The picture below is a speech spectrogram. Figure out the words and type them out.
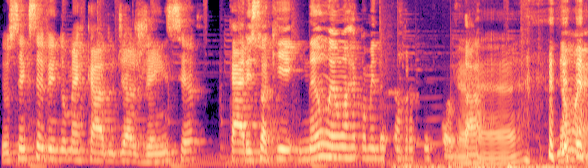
Eu sei que você vem do mercado de agência. Cara, isso aqui não é uma recomendação para pessoas, tá? Não é.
